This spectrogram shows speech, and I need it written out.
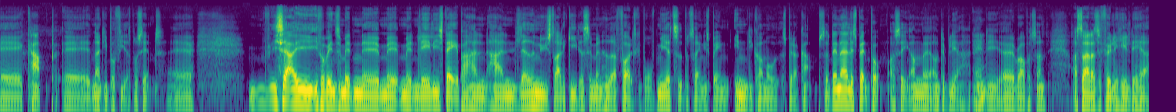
øh, kamp, øh, når de er på 80 procent. Øh, især i, i forbindelse med den, øh, med, med den lægelige stab har han, har han lavet en ny strategi, der simpelthen hedder, at folk skal bruge mere tid på træningsbanen, inden de kommer ud og spiller kamp. Så den er jeg lidt spændt på at se, om, øh, om det bliver mm. Andy øh, Robertson. Og så er der selvfølgelig hele det her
